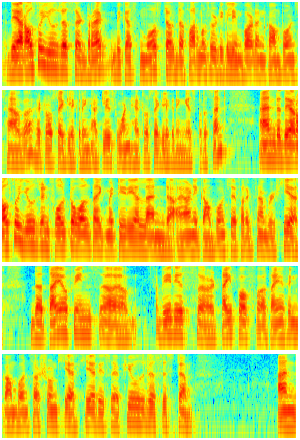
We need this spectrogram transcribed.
They are also used as a drug because most of the pharmaceutically important compounds have a heterocyclic ring, at least one heterocyclic ring is present and they are also used in photovoltaic material and ionic compounds. Say for example, here the thiophenes uh, various uh, type of uh, thiophene compounds are shown here. Here is a fused system and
